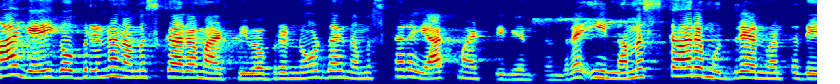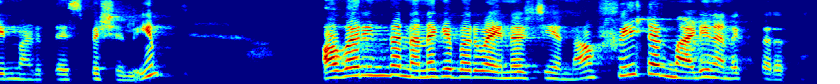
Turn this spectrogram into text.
ಹಾಗೆ ಈಗ ಒಬ್ರನ್ನ ನಮಸ್ಕಾರ ಮಾಡ್ತೀವಿ, ಒಬ್ರನ್ನ ನೋಡಿದಾಗ ನಮಸ್ಕಾರ ಯಾಕೆ ಮಾಡ್ತೀವಿ ಅಂತಂದ್ರೆ, ಈ ನಮಸ್ಕಾರ ಮುದ್ರೆ ಅನ್ನುವಂಥದ್ದು ಏನ್ ಮಾಡುತ್ತೆ ಎಸ್ಪೆಷಲಿ ಅವರಿಂದ ನನಗೆ ಬರುವ ಎನರ್ಜಿಯನ್ನ ಫಿಲ್ಟರ್ ಮಾಡಿ ನನಗೆ ತರುತ್ತೆ.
